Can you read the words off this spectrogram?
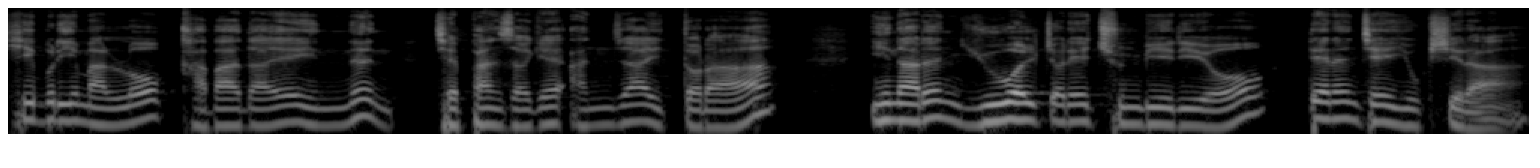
히브리 말로 가바다에 있는 재판석에 앉아 있더라. 이날은 유월절의 준비일이요. 때는 제6시라.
